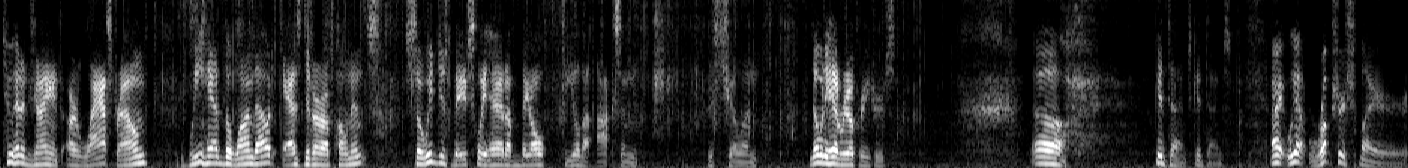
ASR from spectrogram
Two-headed giant, our last round, we had the wand out, as did our opponents. So we just basically had a big old field of oxen just chilling. Nobody had real creatures. Oh, good times, good times. All right, we got Rupture Spire,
